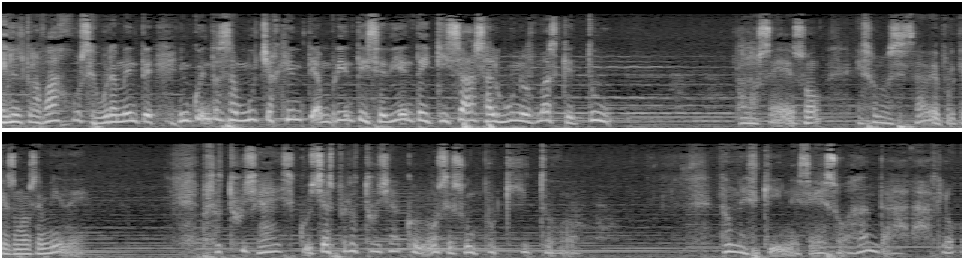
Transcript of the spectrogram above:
En el trabajo seguramente encuentras a mucha gente hambrienta y sedienta y quizás algunos más que tú. No lo sé, eso, eso no se sabe porque eso no se mide. Pero tú ya escuchas, pero tú ya conoces un poquito. No mezquines eso, anda a darlo.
